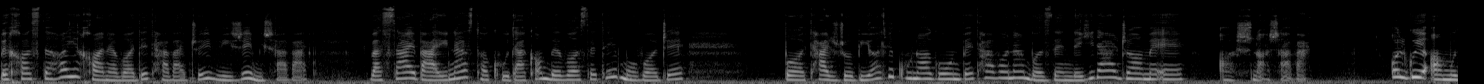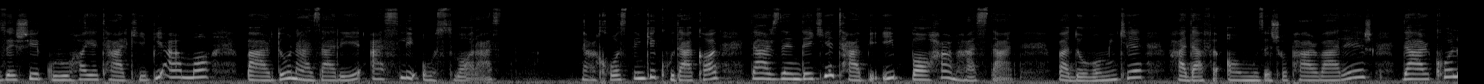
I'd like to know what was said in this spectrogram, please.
به خواسته های خانواده توجه ویژه می شود و سعی بر این است تا کودکان به واسطه مواجه با تجربیات گوناگون بتوانند با زندگی در جامعه آشنا شوند. الگوی آموزشی گروه های ترکیبی اما بر دو نظریه اصلی استوار است. نخست اینکه کودکان در زندگی طبیعی با هم هستند و دوم اینکه هدف آموزش و پرورش در کل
